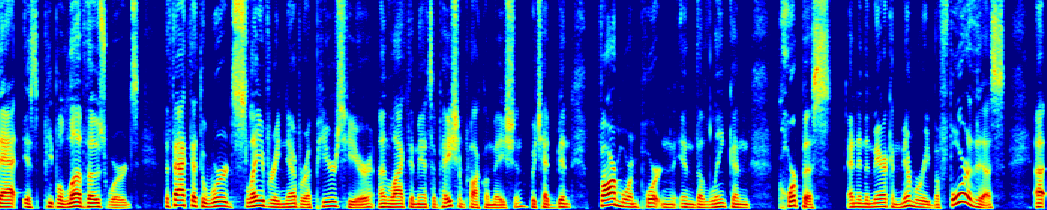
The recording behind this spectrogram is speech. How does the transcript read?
that is people love those words the fact that the word slavery never appears here unlike the emancipation proclamation which had been far more important in the lincoln corpus and in the american memory before this uh,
